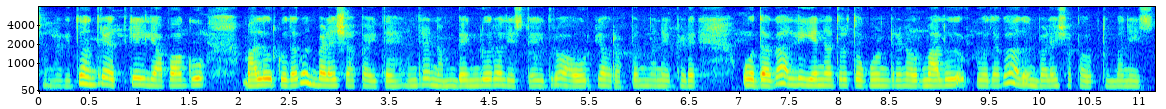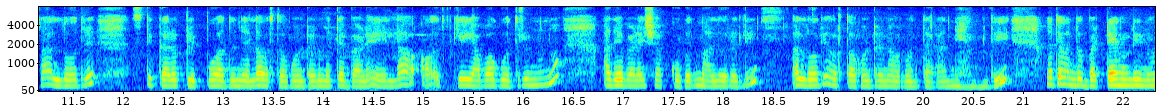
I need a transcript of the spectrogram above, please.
ಚೆನ್ನಾಗಿತ್ತು. ಅಂದರೆ ಅದಕ್ಕೆ ಇಲ್ಲಿ ಯಾವಾಗೂ ಮಾಲೂರ್ಗೆ ಹೋದಾಗ ಒಂದು ಬಳೆ ಶಾಪ್ ಐತೆ. ಅಂದರೆ ನಮ್ಮ ಬೆಂಗಳೂರಲ್ಲಿ ಎಷ್ಟೇ ಇದ್ದರೂ ಅವ್ರಿಗೆ ಅವ್ರ ಅಪ್ಪನ ಮನೆ ಕಡೆ ಹೋದಾಗ ಅಲ್ಲಿ ಏನಾದರೂ ತೊಗೊಂಡ್ರೆ ಅವ್ರು ಮಾಲೂರ್ಗೆ ಹೋದಾಗ ಅದೊಂದು ಬಳೆ ಶಾಪ್ ಅವ್ರಿಗೆ ತುಂಬಾ ಇಷ್ಟ. ಅಲ್ಲಿ ಹೋದರೆ ಸ್ಟಿಕ್ಕರು ಕ್ಲಿಪ್ಪು ಅದನ್ನೆಲ್ಲ ಅವ್ರು ತೊಗೊಂಡ್ರೆ. ಮತ್ತು ಬಳೆ ಎಲ್ಲ ಅದಕ್ಕೆ ಯಾವಾಗ ಹೋದ್ರೂ ಅದೇ ಬಳೆ ಶಾಪ್ಗೆ ಹೋಗೋದು ಮಾಲೂರಲ್ಲಿ. ಅಲ್ಲಿ ಹೋಗಿ ಅವ್ರು ತೊಗೊಂಡ್ರೆ ಅವ್ರಿಗೊಂಥರ ನೆಮ್ಮದಿ. ಮತ್ತು ಒಂದು ಬಟ್ಟೆ ಅಂಗಡಿನೂ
